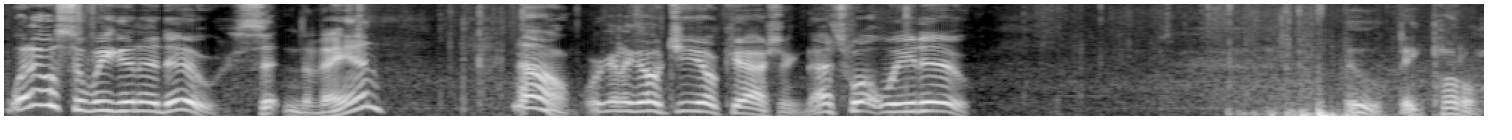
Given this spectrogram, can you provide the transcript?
what else are we going to do? Sit in the van? No, we're going to go geocaching. That's what we do. Ooh, big puddle.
